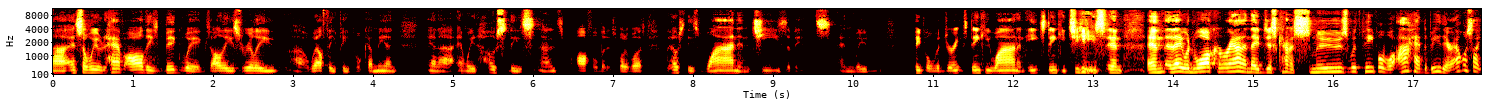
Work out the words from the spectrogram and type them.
Uh, and so we would have all these big wigs, all these really uh, wealthy people come in, and uh, and we'd host these. it's awful, but it's what it was. We host these wine and cheese events, and we'd people would drink stinky wine and eat stinky cheese. And and they would walk around and they'd just kind of smooze with people. Well i had to be there. I was like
